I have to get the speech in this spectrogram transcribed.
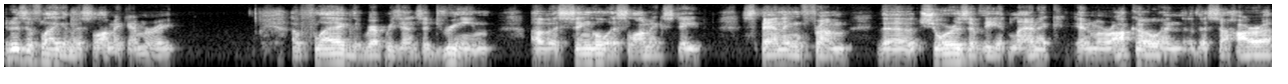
It is a flag in the Islamic Emirate, a flag that represents a dream of a single Islamic state spanning from the shores of the Atlantic in Morocco and the Sahara,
